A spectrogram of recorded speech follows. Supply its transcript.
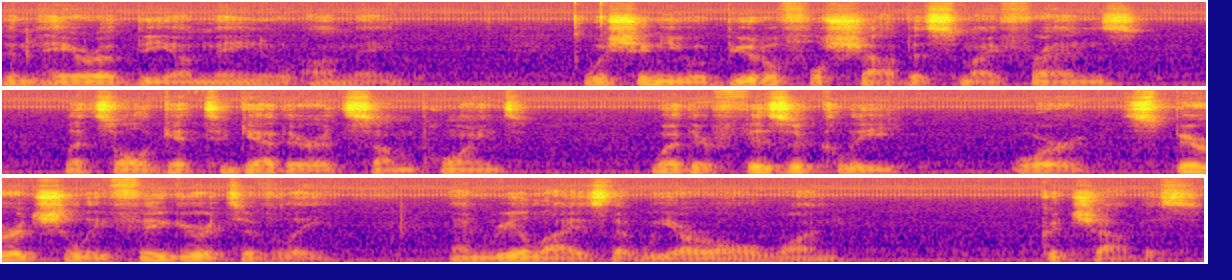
Bimhera biyamenu amen. Wishing you a beautiful Shabbos, my friends. Let's all get together at some point, whether physically or spiritually, figuratively, and realize that we are all one. Good Shabbos.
